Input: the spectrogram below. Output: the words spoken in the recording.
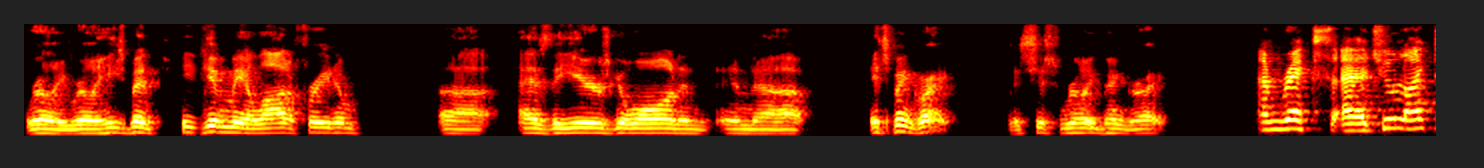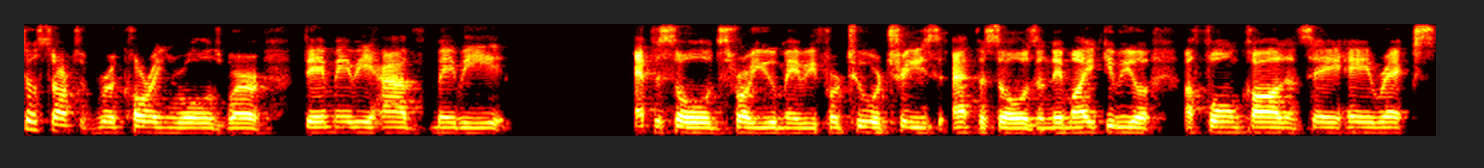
Really, really, he's been he's given me a lot of freedom uh, as the years go on, and and uh, it's been great. It's just really been great. And Rex, uh, do you like those sorts of recurring roles where they maybe have maybe episodes for you, maybe for two or three episodes, and they might give you a, a phone call and say, "Hey Rex,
